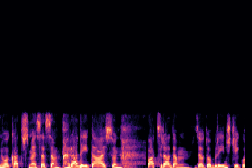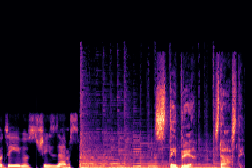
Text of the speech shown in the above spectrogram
jo katrs mēs esam radītājs un pats radam sev to brīnišķīgo dzīvi uz šīs zemes. Stiprie stāsti!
